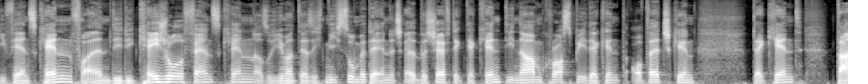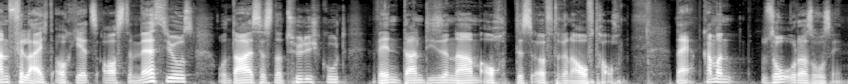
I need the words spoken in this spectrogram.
die Fans kennen, vor allem die die Casual-Fans kennen. Also jemand, der sich nicht so mit der NHL beschäftigt, der kennt die Namen Crosby, der kennt Ovechkin, der kennt dann vielleicht auch jetzt Austin Matthews. Und da ist es natürlich gut, wenn dann diese Namen auch des Öfteren auftauchen. Naja, kann man so oder so sehen.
